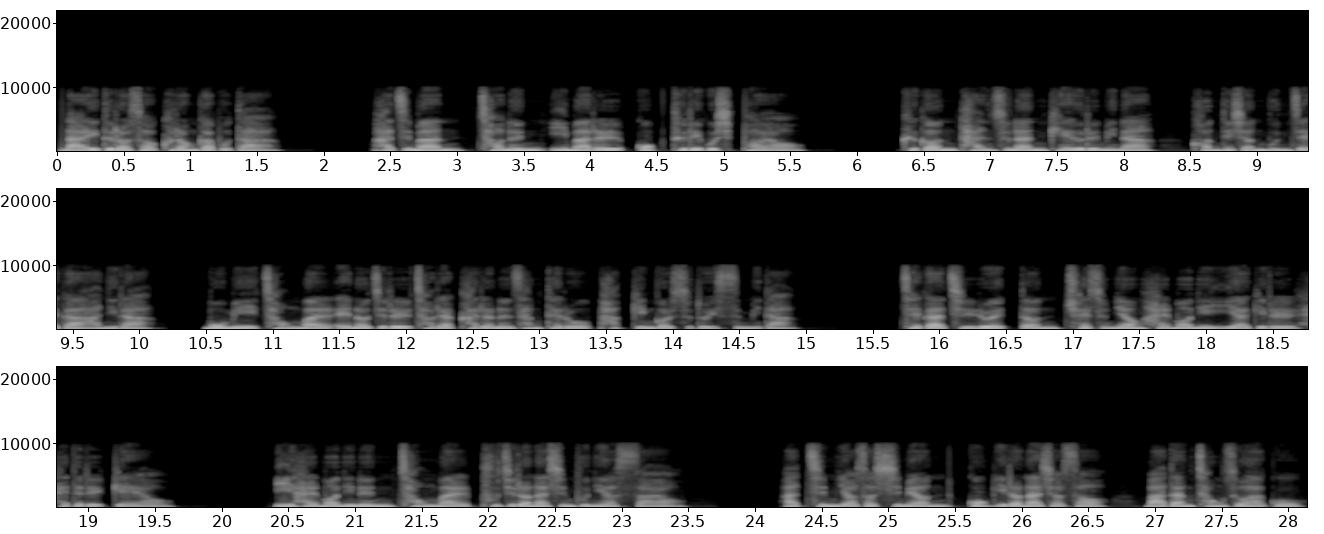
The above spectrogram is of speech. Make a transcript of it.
나이 들어서 그런가 보다. 하지만 저는 이 말을 꼭 드리고 싶어요. 그건 단순한 게으름이나 컨디션 문제가 아니라 몸이 정말 에너지를 절약하려는 상태로 바뀐 걸 수도 있습니다. 제가 진료했던 최순영 할머니 이야기를 해드릴게요. 이 할머니는 정말 부지런하신 분이었어요. 아침 6시면 꼭 일어나셔서 마당 청소하고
